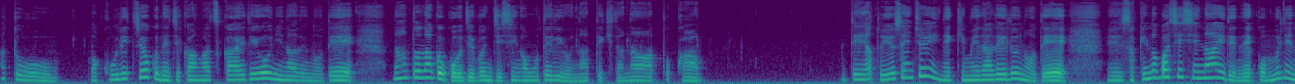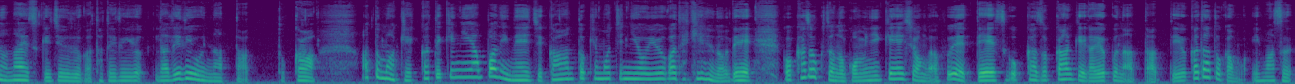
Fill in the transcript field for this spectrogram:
あとまあ、効率よくね時間が使えるようになるのでなんとなくこう自分自信が持てるようになってきたなとか。であと優先順位ね決められるので、えー、先延ばししないでねこう無理のないスケジュールが立てられるようになったとかあとまあ結果的にやっぱりね時間と気持ちに余裕ができるのでこう家族とのコミュニケーションが増えてすごく家族関係が良くなったっていう方とかもいます。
